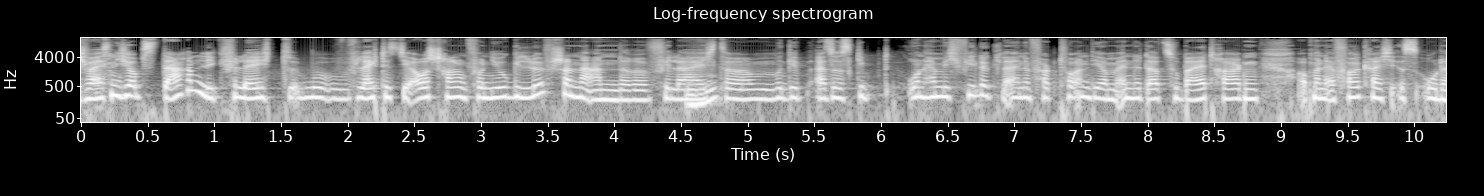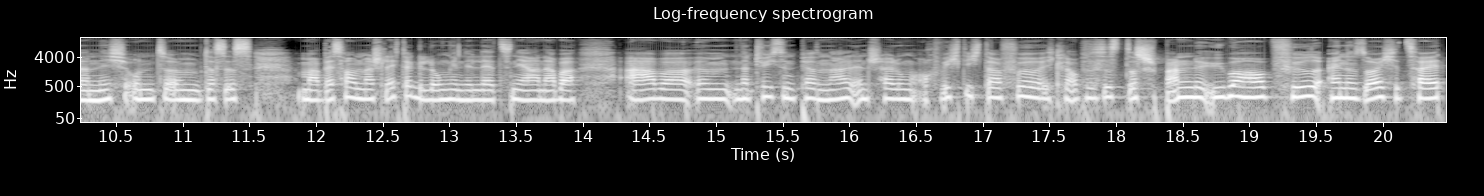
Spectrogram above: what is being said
Ich weiß nicht, ob es daran liegt. Vielleicht, vielleicht ist die Ausstrahlung von Yogi Löw schon eine andere. Vielleicht, mhm. ähm, gibt, also es gibt unheimlich viele kleine Faktoren, die am Ende dazu beitragen, ob man erfolgreich ist oder nicht. Und ähm, das ist mal besser und mal schlechter gelungen in den letzten Jahren. Aber, aber ähm, natürlich sind Personalentscheidungen auch wichtig dafür. Ich glaube, es ist das Spannende überhaupt für eine solche Zeit,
